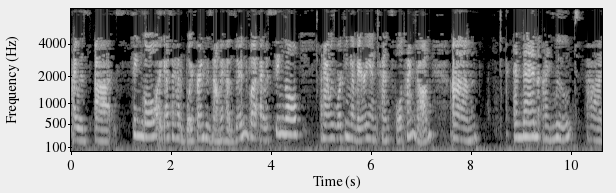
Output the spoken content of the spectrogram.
I was uh, single. I guess I had a boyfriend who's now my husband, but I was single and I was working a very intense full-time job. Um, and then I moved uh,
